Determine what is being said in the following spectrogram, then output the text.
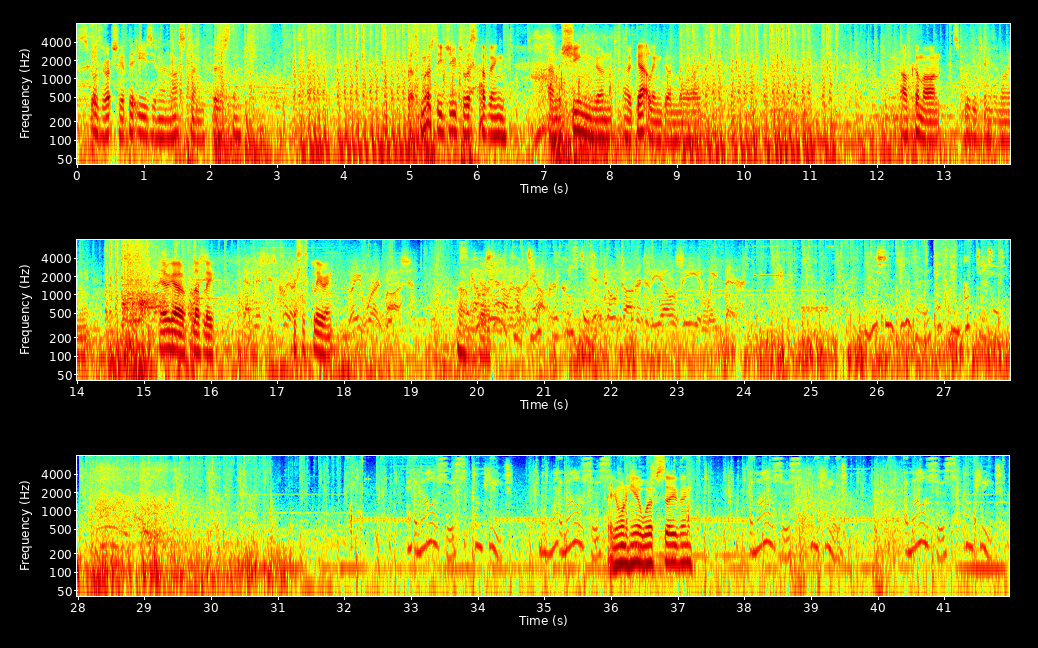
Skulls are actually a bit easier than last time you first them. That's mostly due to us having a machine gun, a Gatling gun more like. Oh, come on. This bloody thing's annoying me. There we go. Lovely. That mist is clearing. This is clearing. Great work, boss. Oh my god. in on another Helicopter chopper. requested. Get Code Talker to the LZ and wait there. Mission info has been updated. Analysis complete. Mom- Analysis. Anyone here complete. worth saving? Analysis complete. Analysis complete.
